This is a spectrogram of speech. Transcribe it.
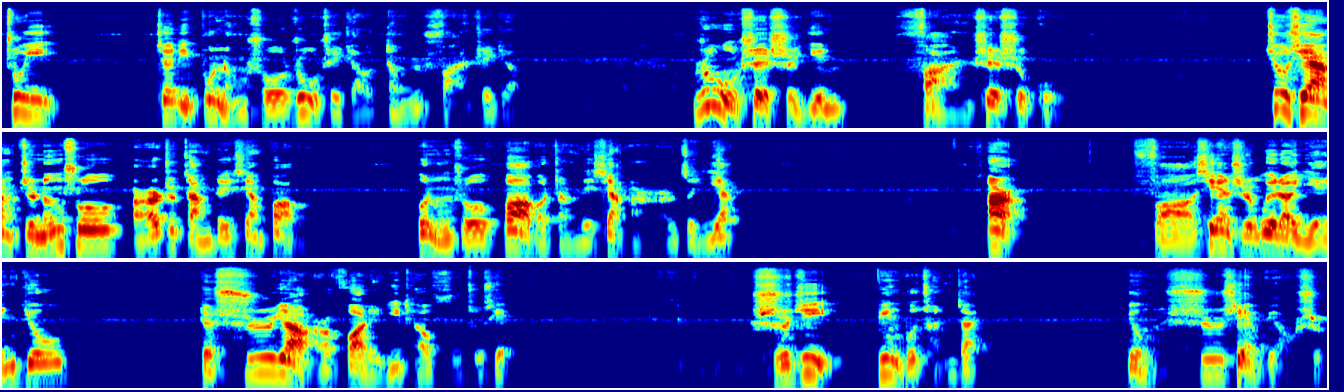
注意，这里不能说入射角等于反射角，入射是因，反射是果。就像只能说儿子长得像爸爸，不能说爸爸长得像儿子一样。二，法线是为了研究。的需要而画的一条辅助线，实际并不存在，用虚线表示。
